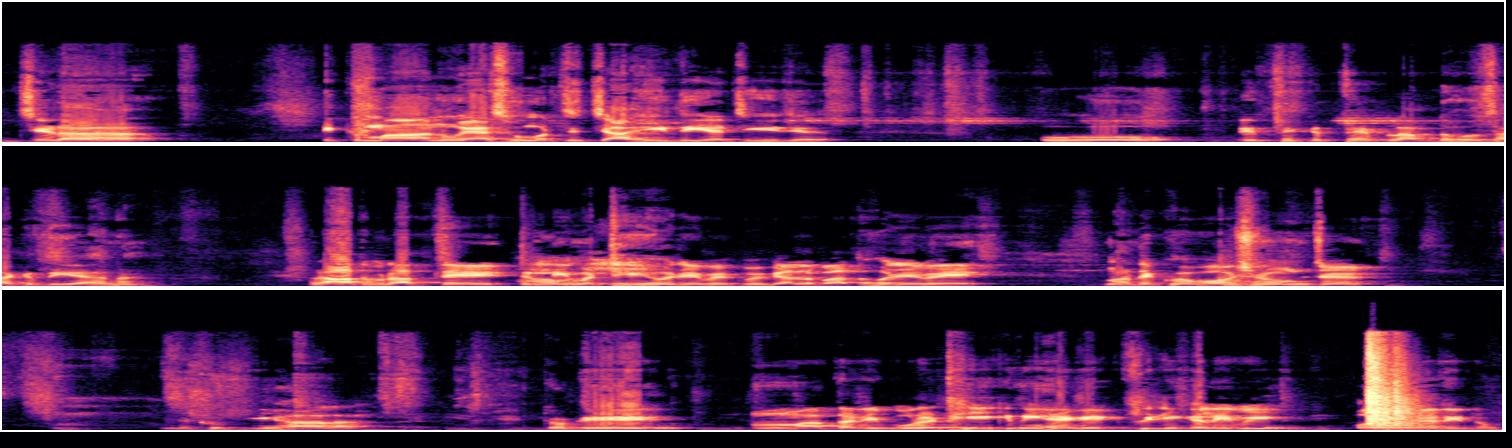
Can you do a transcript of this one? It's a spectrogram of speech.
ਜਿਹੜਾ ਇੱਕ ਮਾਂ ਨੂੰ ਇਸ ਉਮਰ 'ਚ ਚਾਹੀਦੀ ਹੈ ਚੀਜ਼, ਉਹ ਇੱਥੇ ਕਿੱਥੇ ਉਪਲਬਧ ਹੋ ਸਕਦੀ ਹੈ ਹਨਾ? ਰਾਤ ਬਰਾਤੇ ਢਿੱਲੀ ਮੱਠੀ ਹੋ ਜਾਵੇ ਕੋਈ ਗੱਲਬਾਤ ਹੋ ਜਾਵੇ। ਮਾ ਦੇਖੋ ਵਾਸ਼ਰੂਮ 'ਚ ਦੇਖੋ ਕੀ ਹਾਲ ਆ। ਕਿਉਂਕਿ ਮਾਤਾ ਜੀ ਪੂਰੇ ਠੀਕ ਨਹੀਂ ਹੈਗੇ ਫਿਜ਼ੀਕਲੀ ਵੀ ਉਹ ਵਿਚਾਰੀ ਨੂੰ।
